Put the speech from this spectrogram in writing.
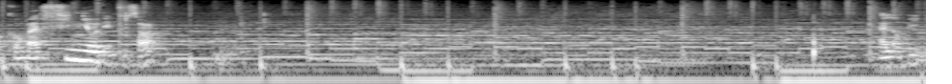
Donc on va fignoler tout ça. alambic.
